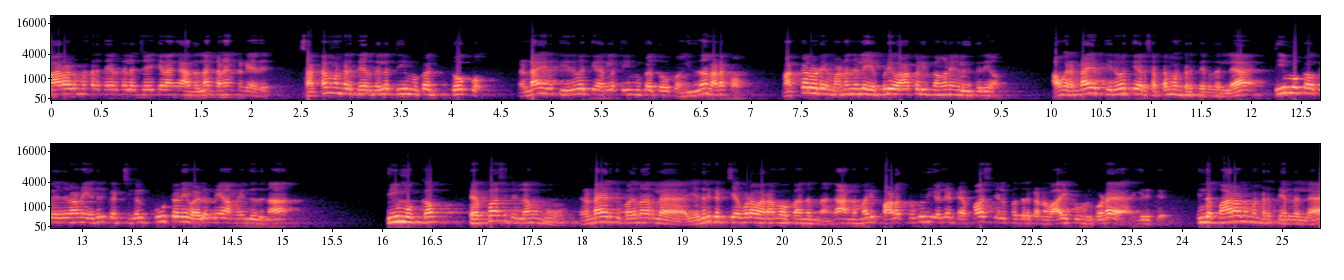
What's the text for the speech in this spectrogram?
பாராளுமன்ற தேர்தலில் ஜெயிக்கிறாங்க அதெல்லாம் கணக்கு கிடையாது. சட்டமன்ற தேர்தலில் திமுக தோக்கும். ரெண்டாயிரத்தி இருபத்தி ஆறுல திமுக தோக்கும். இதுதான் நடக்கும். மக்களுடைய மனநிலை எப்படி வாக்களிப்பாங்கன்னு எங்களுக்கு தெரியும். அவங்க ரெண்டாயிரத்தி இருபத்தி ஆறு சட்டமன்ற தேர்தலில் திமுகவுக்கு எதிரான எதிர்க்கட்சிகள் கூட்டணி வலிமையா அமைந்ததுன்னா திமுக டெபாசிட் இல்லாமல் போகும். ரெண்டாயிரத்தி பதினாறுல எதிர்க்கட்சியா கூட வராம உட்காந்துருந்தாங்க அந்த மாதிரி பல தொகுதிகளில் டெபாசிட் எழுப்பதற்கான வாய்ப்புகள் கூட இருக்கு. இந்த பாராளுமன்ற தேர்தலில்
